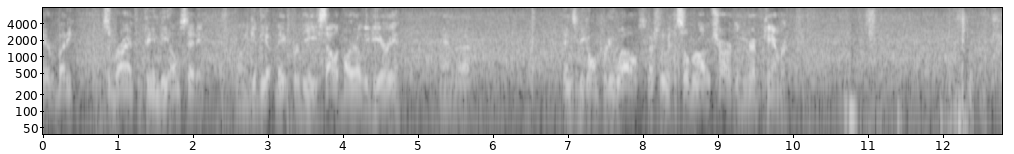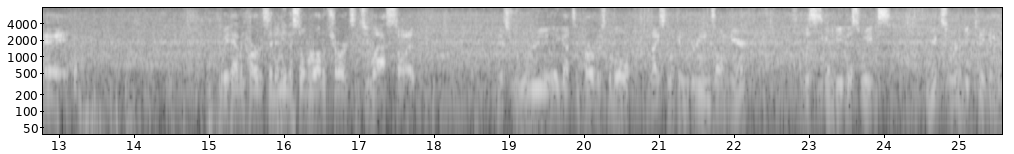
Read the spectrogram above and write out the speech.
Hey everybody, this is Brian from P&B Homesteading. Wanted to give the update for the salad bar LED area and uh, things be going pretty well, especially with the Silverado Chard. Let me grab the camera. Okay. So we haven't harvested any of the Silverado Chard since you last saw it. And it's really got some harvestable, nice looking greens on here. So this is going to be this week's mix. We're going to be taking and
